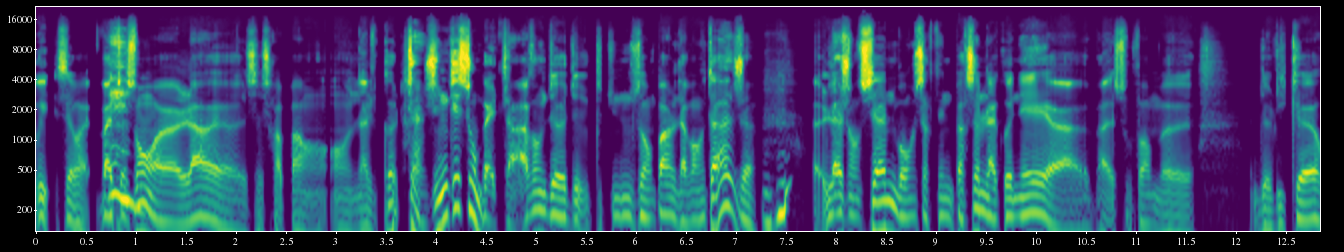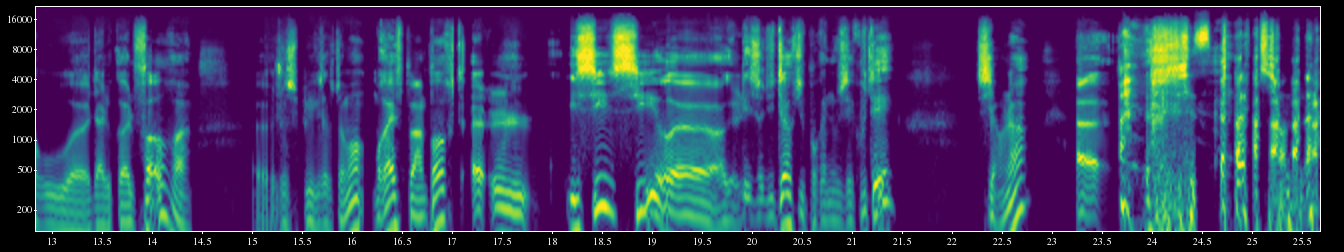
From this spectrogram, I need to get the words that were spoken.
Oui, c'est vrai. Bah, de toute façon, euh, là, euh, ce sera pas en, en alcool. Tiens, j'ai une question bête là, avant de, de- que tu nous en parles davantage. La gentiane, bon, certaines personnes la connaissent euh, bah, sous forme de liqueur ou d'alcool fort. Euh, je sais plus exactement. Bref, peu importe. Euh, ici, si euh, les auditeurs qui pourraient nous écouter, s'il y en a, euh, J'espère qu'il y en a.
